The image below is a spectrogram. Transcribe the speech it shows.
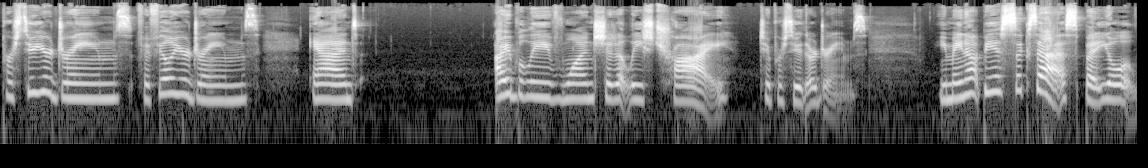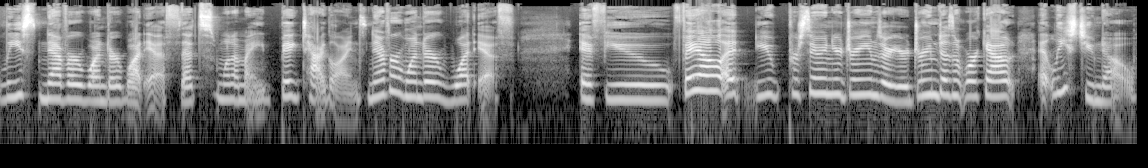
pursue your dreams, fulfill your dreams, and I believe one should at least try to pursue their dreams. You may not be a success, but you'll at least never wonder what if. That's one of my big taglines. Never wonder what if. If you fail at you pursuing your dreams or your dream doesn't work out, at least you know.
